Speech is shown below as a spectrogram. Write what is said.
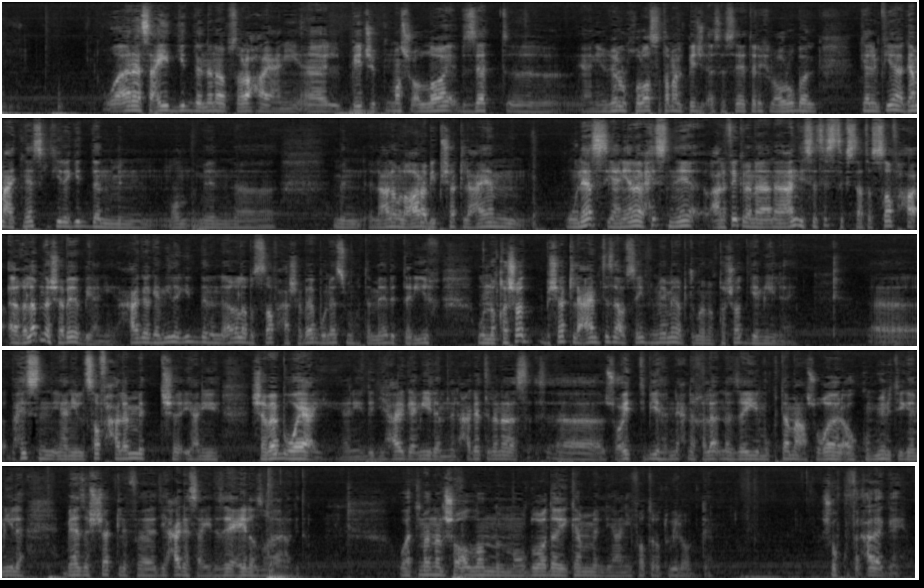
وأنا سعيد جدا إن أنا بصراحة يعني آه، ال page ما شاء الله بالذات آه، يعني غير الخلاصة طبعا ال page الأساسية تاريخ العروبة اللي اتكلم فيها جمعت ناس كتيرة جدا من من آه، من العالم العربي بشكل عام. وناس يعني أنا بحس إن على فكرة أنا أنا عندي statistics بتاعت الصفحة أغلبنا شباب يعني حاجة جميلة جدا إن أغلب الصفحة شباب وناس مهتمة بالتاريخ والنقاشات بشكل عام 99% منها بتبقى نقاشات جميلة يعني. أه بحس إن يعني الصفحة لمت ش يعني شباب واعي يعني دي, دي حاجة جميلة من الحاجات اللي أنا آه، سعدت بيها إن إحنا خلقنا زي مجتمع صغير أو كوميونتي جميلة بهذا الشكل فدي حاجة سعيدة زي عيلة صغيرة كده. وأتمنى إن شاء الله إن الموضوع ده يكمل يعني فترة طويلة قدام. اشوفكم في الحلقة الجاية.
